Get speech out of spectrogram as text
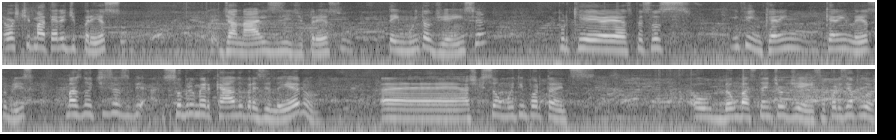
eu acho que matéria de preço, de análise de preço, tem muita audiência, porque as pessoas, enfim, querem querem ler sobre isso. Mas notícias sobre o mercado brasileiro, é, acho que são muito importantes ou dão bastante audiência. Por exemplo,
